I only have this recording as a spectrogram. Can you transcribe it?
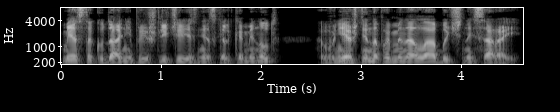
Место, куда они пришли через несколько минут, внешне напоминало обычный сарай.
